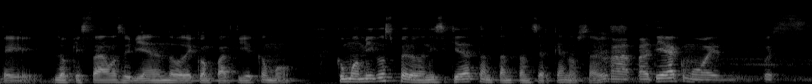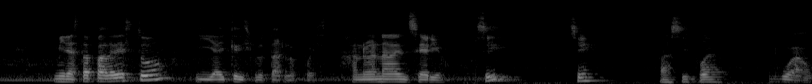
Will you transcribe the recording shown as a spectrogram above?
de lo que estábamos viviendo, de compartir como, como amigos, pero ni siquiera tan, tan, tan cercanos, ¿sabes? Ajá, para ti era como el, pues, mira, está padre esto y hay que disfrutarlo, pues. Ajá, no era nada en serio. Sí, sí, así fue. Wow.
